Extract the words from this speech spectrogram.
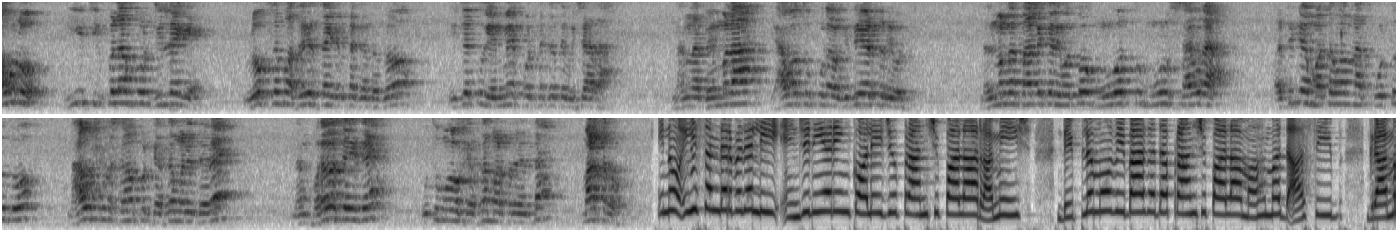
ಅವರು ಈ ಚಿಕ್ಕಬಳ್ಳಾಪುರ ಜಿಲ್ಲೆಗೆ ಲೋಕಸಭಾ ಸದಸ್ಯರಾಗಿರ್ತಕ್ಕಂಥದ್ದು ನಿಜಕ್ಕೂ ಹೆಮ್ಮೆ ಪಡ್ತಕ್ಕಂಥ ವಿಚಾರ. ನನ್ನ ಬೆಂಬಲ ಯಾವತ್ತೂ ಕೂಡ ಇದೇ ಇರ್ತದೆ ಇವತ್ತು. ನೆಲಮಂಗಲ ತಾಲೂಕಲ್ಲಿ ಇವತ್ತು ಮೂವತ್ತು ಮೂರು ಸಾವಿರ ಅಧಿಕ ಮತವನ್ನು ಕೊಟ್ಟದ್ದು ನಾವು ಕೂಡ ಶ್ರಮಪಟ್ಟು ಕೆಲಸ ಮಾಡಿದ್ದೇವೆ. ನಮ್ಮ ಭರವಸೆ ಇದೆ, ಉತ್ತಮವಾಗಿ ಕೆಲಸ ಮಾಡ್ತಾರೆ ಅಂತ ಮಾಡ್ತಾರೆ. ಇನ್ನು ಈ ಸಂದರ್ಭದಲ್ಲಿ ಇಂಜಿನಿಯರಿಂಗ್ ಕಾಲೇಜು ಪ್ರಾಂಶುಪಾಲ ರಮೇಶ್, ಡಿಪ್ಲೊಮೊ ವಿಭಾಗದ ಪ್ರಾಂಶುಪಾಲ ಮಹಮ್ಮದ್ ಆಸೀಬ್, ಗ್ರಾಮ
